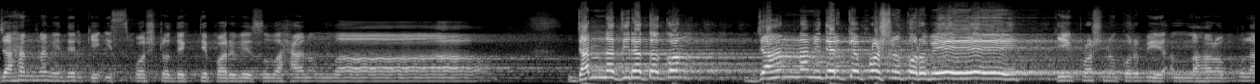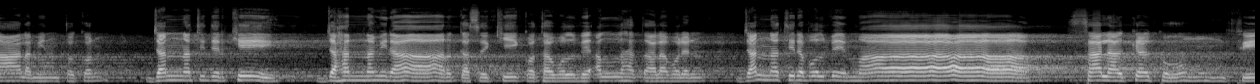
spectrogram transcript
জাহান্নামীদেরকে স্পষ্ট দেখতে পারবে, সুবহানাল্লাহ। জান্নাতীরা তখন জাহান্নামীদেরকে প্রশ্ন করবে, কে প্রশ্ন করবে? আল্লাহ রব্বুল আলামিন তখন জান্নাতীদেরকে জাহান্নামীরার কাছে কি কথা বলবে? আল্লাহ তাআলা বলেন, জান্নাতীরা বলবে, মা ফি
